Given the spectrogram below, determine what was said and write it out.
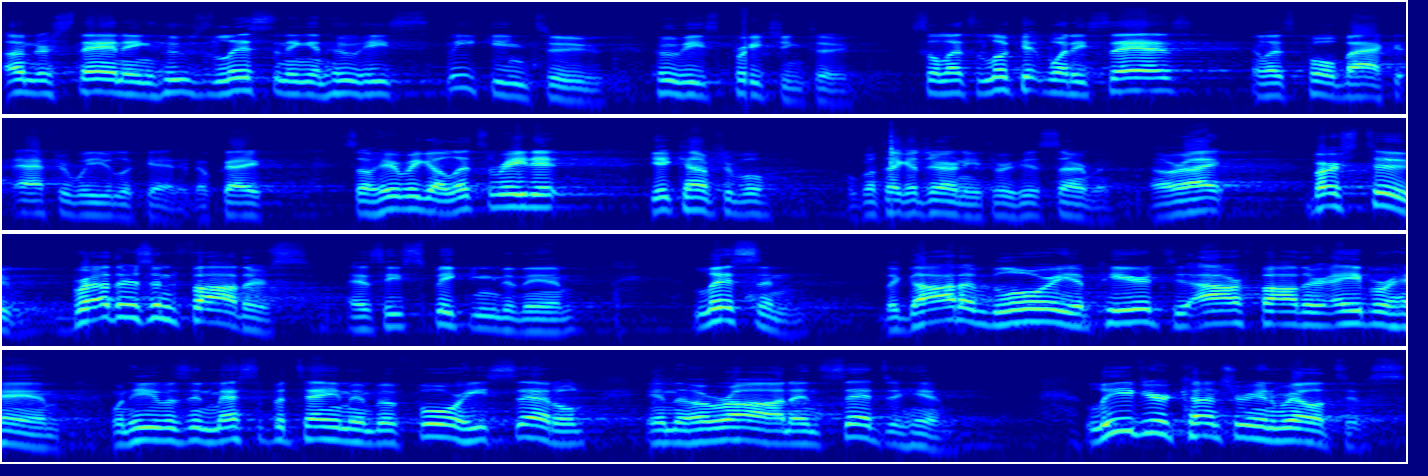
understanding who's listening and who he's speaking to, who he's preaching to. So let's look at what he says and let's pull back after we look at it, okay? So here we go. Let's read it. Get comfortable. We're going to take a journey through his sermon, all right? Verse 2 Brothers and fathers, as he's speaking to them, listen. The God of glory appeared to our father Abraham when he was in Mesopotamia before he settled in the Haran and said to him, Leave your country and relatives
